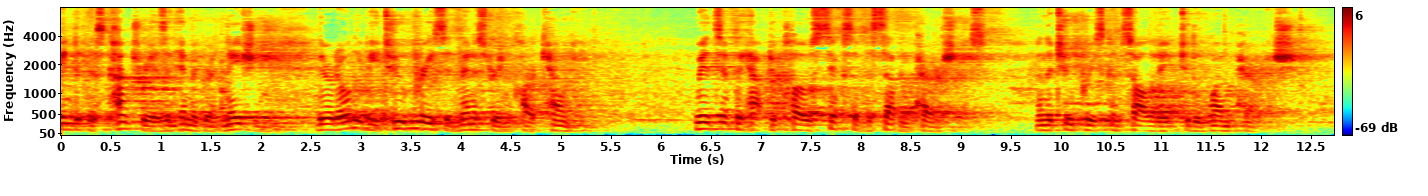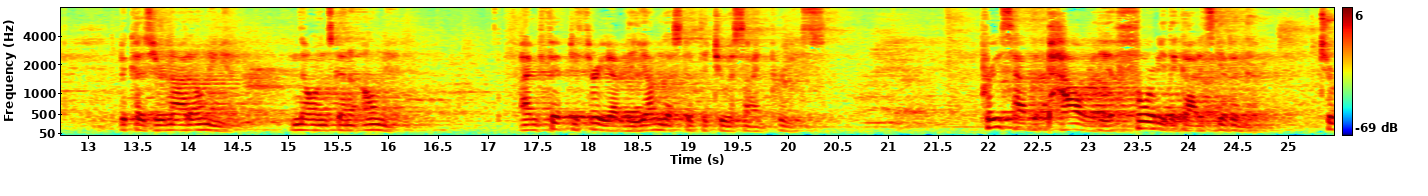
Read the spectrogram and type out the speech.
into this country as an immigrant nation, there would only be two priests in ministry in Clark County. we'd simply have to close six of the seven parishes, and the two priests consolidate to the one parish. Because you're not owning it. No one's going to own it. I'm 53. I'm the youngest of the two assigned priests. Priests have the power, the authority that God has given them to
